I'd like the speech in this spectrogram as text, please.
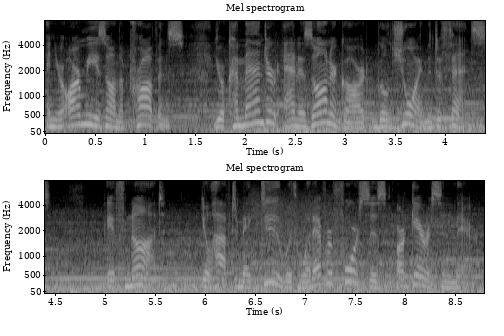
and your army is on the province, your commander and his honor guard will join the defense. If not, You'll have to make do with whatever forces are garrisoned there.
